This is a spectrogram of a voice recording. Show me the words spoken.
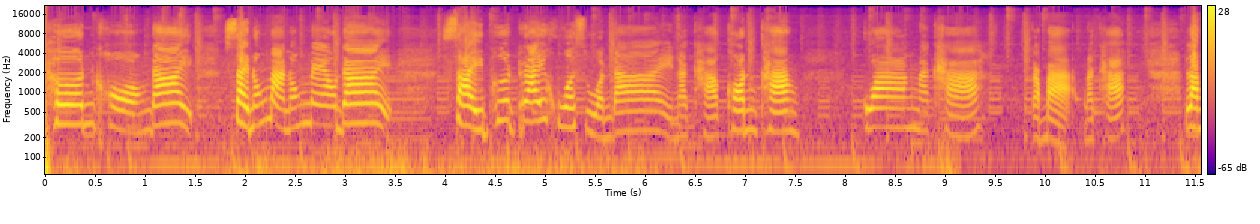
เทินของได้ ใส่น้องหมาน้องแมวได้ ใส่พืชไร่ครัวสวนได้นะคะ ค่อนข้างกว้างนะคะ กระบะนะคะ หลัง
